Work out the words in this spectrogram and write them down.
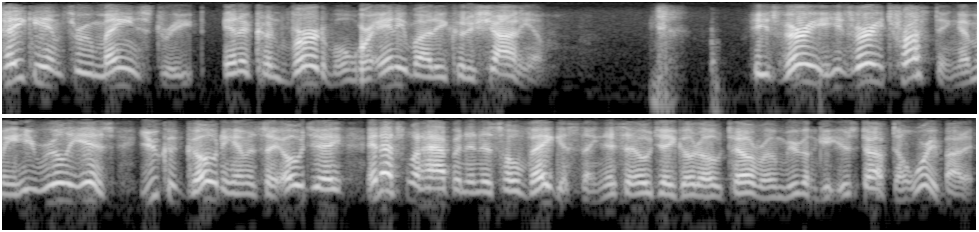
Take him through Main Street in a convertible where anybody could have shot him he's very he's very trusting. I mean, he really is. You could go to him and say, OJ, and that's what happened in this whole Vegas thing. They said, OJ, go to a hotel room. You're going to get your stuff. Don't worry about it.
